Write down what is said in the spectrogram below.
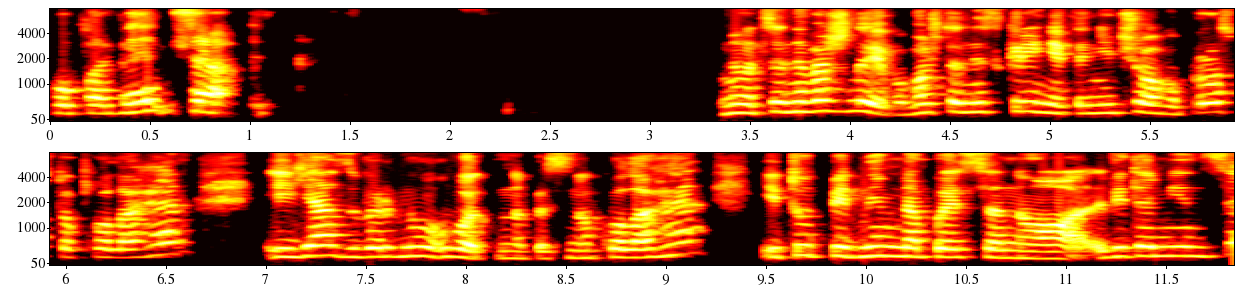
попадеться. Ну, це не важливо, можете не скріняти нічого, просто колаген. І я зверну, от написано колаген, і тут під ним написано вітамін С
